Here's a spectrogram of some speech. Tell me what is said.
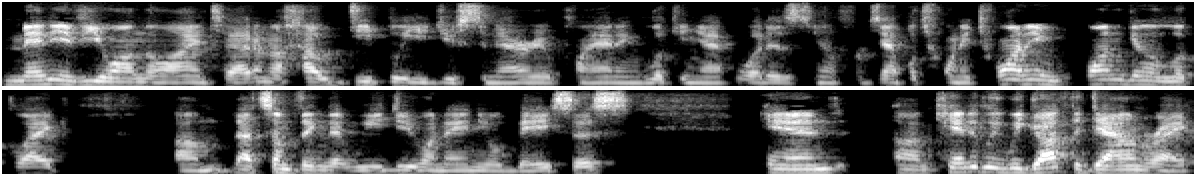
many of you on the line today, I don't know how deeply you do scenario planning, looking at what is, you know, for example, 2021 going to look like. Um, that's something that we do on an annual basis. And um, candidly, we got the down right.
